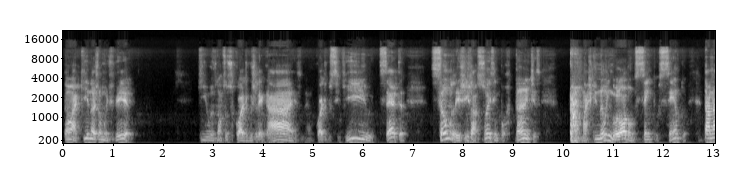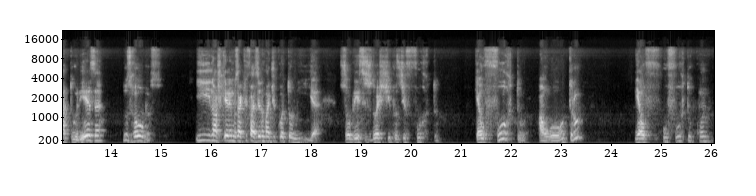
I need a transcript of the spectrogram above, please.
Então, aqui nós vamos ver que os nossos códigos legais, né, o Código Civil, etc., são legislações importantes mas que não englobam 100% da natureza dos roubos. E nós queremos aqui fazer uma dicotomia sobre esses dois tipos de furto, que é o furto ao outro e é o, o furto quanto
